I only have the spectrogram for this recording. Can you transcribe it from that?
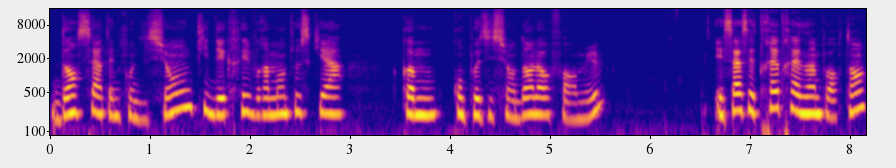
dans certaines conditions, qui décrivent vraiment tout ce qu'il y a comme composition dans leur formule. Et ça, c'est très très important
